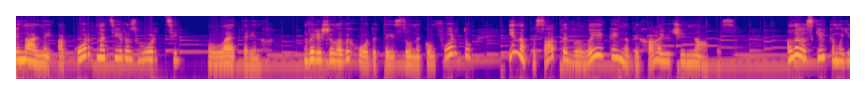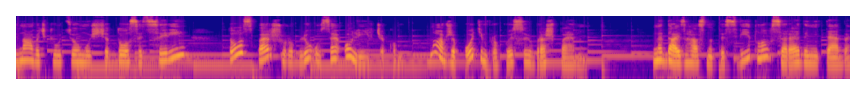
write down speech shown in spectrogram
Фінальний акорд на цій розгортці летерінг. Вирішила виходити із зони комфорту і написати великий надихаючий напис. Але оскільки мої навички у цьому ще досить сирі, то спершу роблю усе олівчиком, ну а вже потім прописую брашпеном. Не дай згаснути світло всередині тебе.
